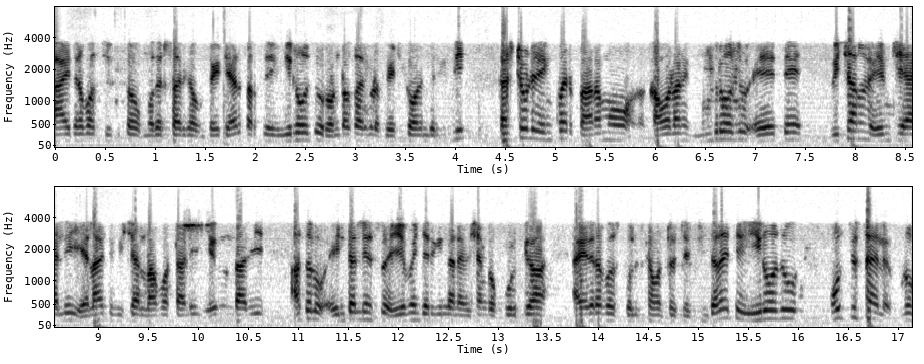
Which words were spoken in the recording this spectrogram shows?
హైదరాబాద్ చీఫ్తో మొదటిసారిగా భేటీ అయ్యారు తర్వాత ఈ రోజు రెండోసారి కూడా భేటీ కావడం జరిగింది. కస్టోడియల్ ఎంక్వైరీ ప్రారంభం కావడానికి ముందు రోజు ఏదైతే విచారణలో ఏం చేయాలి ఎలాంటి విషయాలు రాబట్టాలి ఏముండాలి అసలు ఇంటెలిజెన్స్లో ఏమేం జరిగిందనే విషయంలో పూర్తిగా హైదరాబాద్ పోలీస్ కమిషనర్ చర్చించారు. అయితే ఈ రోజు పూర్తి స్థాయిలో ఇప్పుడు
